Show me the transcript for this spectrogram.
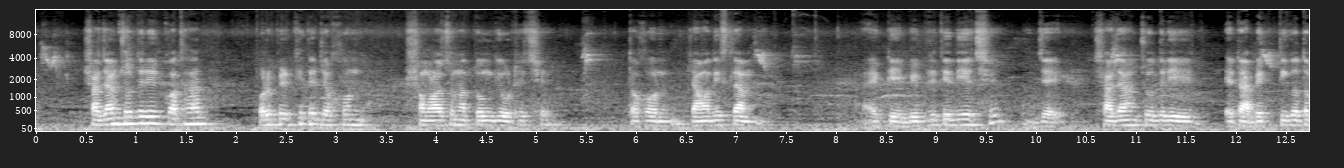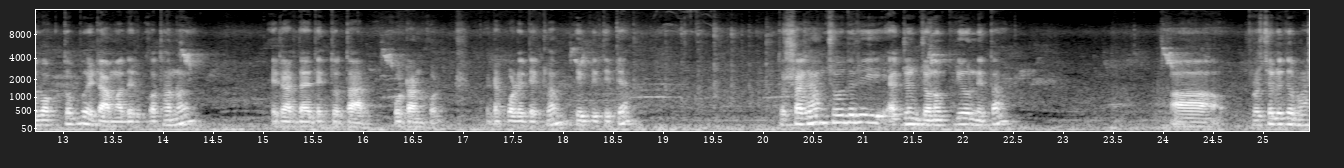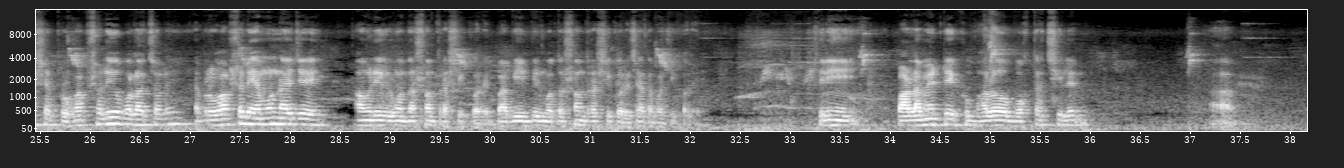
শাহজাহান চৌধুরীর কথার পরিপ্রেক্ষিতে যখন সমালোচনা তঙ্গি উঠেছে, তখন জামাত ইসলাম একটি বিবৃতি দিয়েছে যে শাহজাহান চৌধুরীর এটা ব্যক্তিগত বক্তব্য, এটা আমাদের কথা নয়, এটার দায় দেখতো তার কোটান কোট এটা পরে দেখলাম বিবৃতিটা তো শাহজাহান চৌধুরী একজন জনপ্রিয় নেতা। প্রচলিত ভাষায় প্রভাবশালীও বলা চলে। প্রভাবশালী এমন নয় যে আওয়ামী লীগের মতো সন্ত্রাসী করে বা বিএনপির মতো সন্ত্রাসী করে ছাতাপাতি করে। তিনি পার্লামেন্টে খুব ভালো বক্তা ছিলেন।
